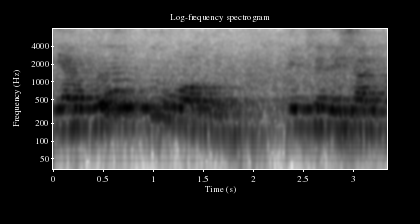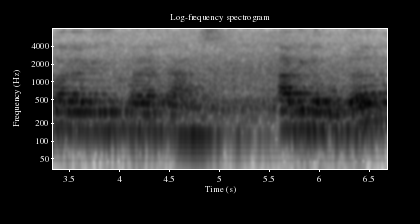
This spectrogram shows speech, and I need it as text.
e era um outro homem que ele tinha deixado o paraíso para trás. A vida mundana,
